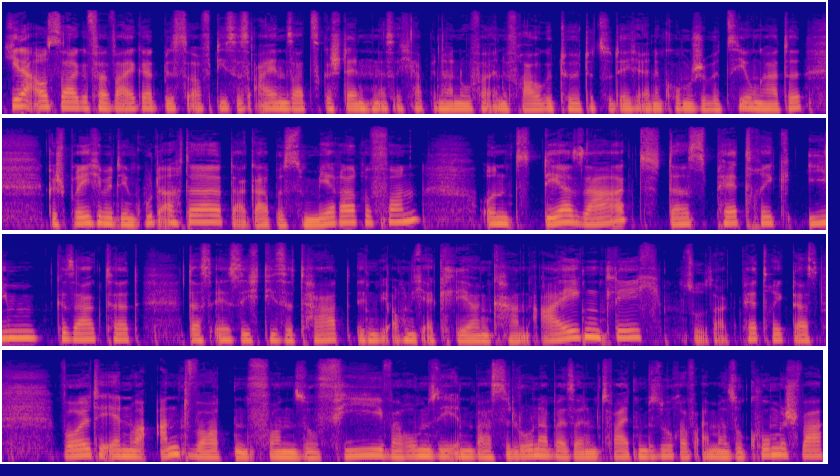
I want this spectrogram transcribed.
jede Aussage verweigert, bis auf dieses Einsatzgeständnis. Ich habe in Hannover eine Frau getötet, zu der ich eine komische Beziehung hatte. Gespräche mit dem Gutachter Gutachter, da gab es mehrere von. Und der sagt, dass Patrick ihm gesagt hat, dass er sich diese Tat irgendwie auch nicht erklären kann. Eigentlich, so sagt Patrick das, wollte er nur Antworten von Sophie, warum sie in Barcelona bei seinem zweiten Besuch auf einmal so komisch war.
